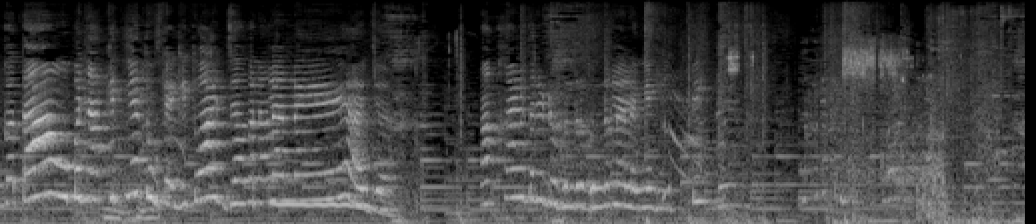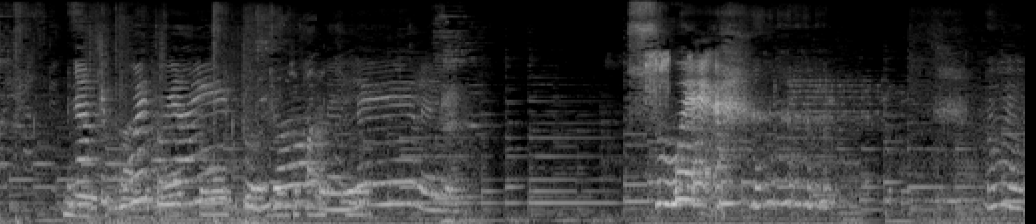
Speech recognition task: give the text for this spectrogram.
Nggak tahu penyakitnya tuh kayak gitu aja kena lele aja. Makanya tadi udah bener-bener lelenya diitik. Penyakit gue itu ya itu cok lele lele. Suwe. hmm.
